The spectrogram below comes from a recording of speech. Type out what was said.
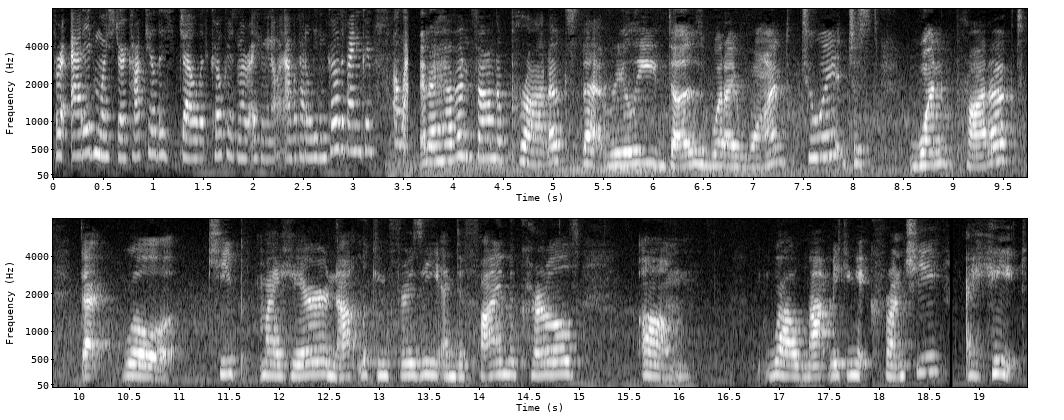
For added moisture, cocktail this gel with charisma, rice amino, avocado leave-in curl defining cream. Oh. And I haven't found a product that really does what I want to it. Just one product that will keep my hair not looking frizzy and define the curls um, while not making it crunchy. I hate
